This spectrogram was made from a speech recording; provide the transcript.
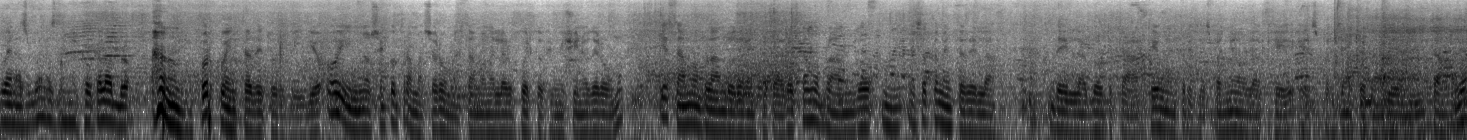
Buenas, buenas de Marco Calabro. Por cuenta de vídeo, hoy nos encontramos a Roma, estamos en el aeropuerto Fiumicino de Roma y estamos hablando de Rentacar, estamos hablando mm, exactamente de la, de la Gold Car, que es una empresa española que es presente también en Italia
